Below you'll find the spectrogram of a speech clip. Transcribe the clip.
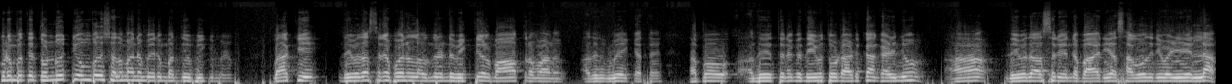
കുടുംബത്തിൽ തൊണ്ണൂറ്റി ഒമ്പത് ശതമാനം പേരും മദ്യം ഉപയോഗിക്കുമ്പോഴും ബാക്കി ദേവദാസനെ പോലുള്ള ഒന്ന് രണ്ട് വ്യക്തികൾ മാത്രമാണ് അത് ഉപയോഗിക്കാത്തത്. അപ്പോൾ അദ്ദേഹത്തിനൊക്കെ ദൈവത്തോട് അടുക്കാൻ കഴിഞ്ഞു. ആ ദേവദാസനും എന്റെ ഭാര്യ സഹോദരി വഴിയെല്ലാം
